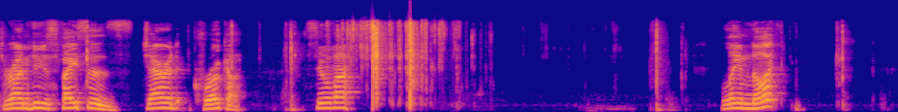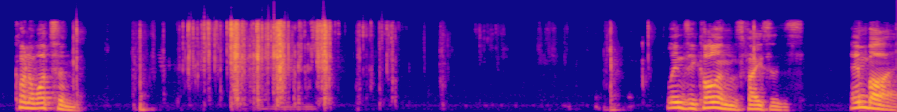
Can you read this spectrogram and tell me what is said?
Jahrome Hughes faces Jarrod Croker. Silver. Liam Knight, Connor Watson, Lindsay Collins faces, Mbai,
